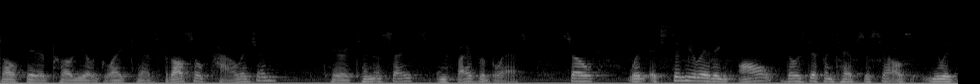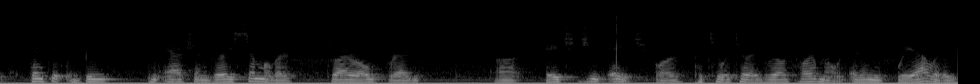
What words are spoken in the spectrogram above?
sulfated proteoglycans, but also collagen, keratinocytes, and fibroblasts. So with it's stimulating all those different types of cells, you would think it would be an action very similar to our old friend uh, HGH, or pituitary growth hormone. And in reality,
